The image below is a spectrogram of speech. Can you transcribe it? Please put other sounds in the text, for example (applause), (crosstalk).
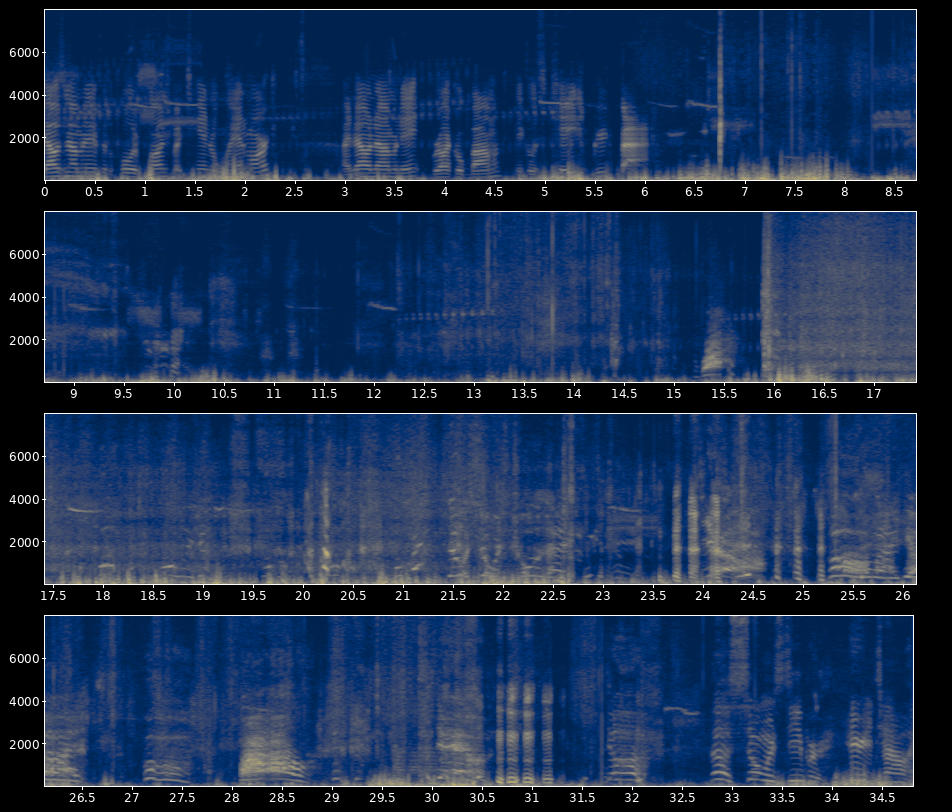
Cal was nominated for the Polar Plunge by Tanner Landmark. I now nominate Barack Obama, Nicolas Cage, and PewDiePie. That was so much cooler (laughs) Yeah! Oh my god! Oh, wow! (laughs) Oh, that was so much deeper. Here you towel.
